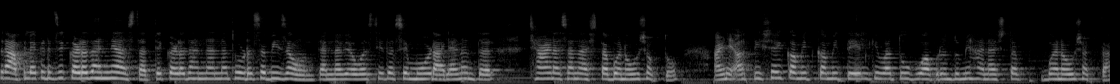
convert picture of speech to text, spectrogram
तर आपल्याकडे जे कडधान्य असतात ते कडधान्यांना थोडंसं भिजवून त्यांना व्यवस्थित असे मोड आल्यानंतर छान असा नाश्ता बनवू शकतो. आणि अतिशय कमीत कमी तेल किंवा तूप वापरून तुम्ही हा नाश्ता बनवू शकता.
